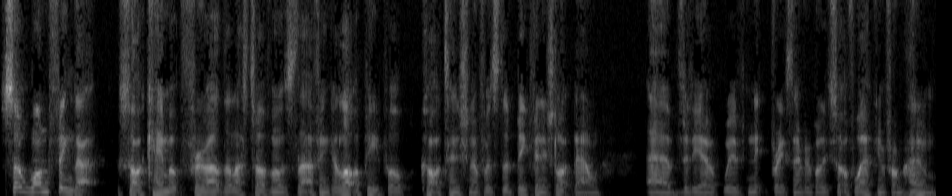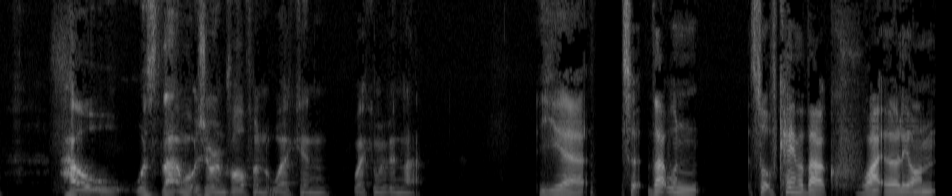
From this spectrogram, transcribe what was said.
so one thing that sort of came up throughout the last 12 months that I think a lot of people caught attention of was the Big Finish lockdown uh, video with Nick Briggs and everybody sort of working from home. How was that, and what was your involvement working working within that? Yeah, so that one sort of came about quite early on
